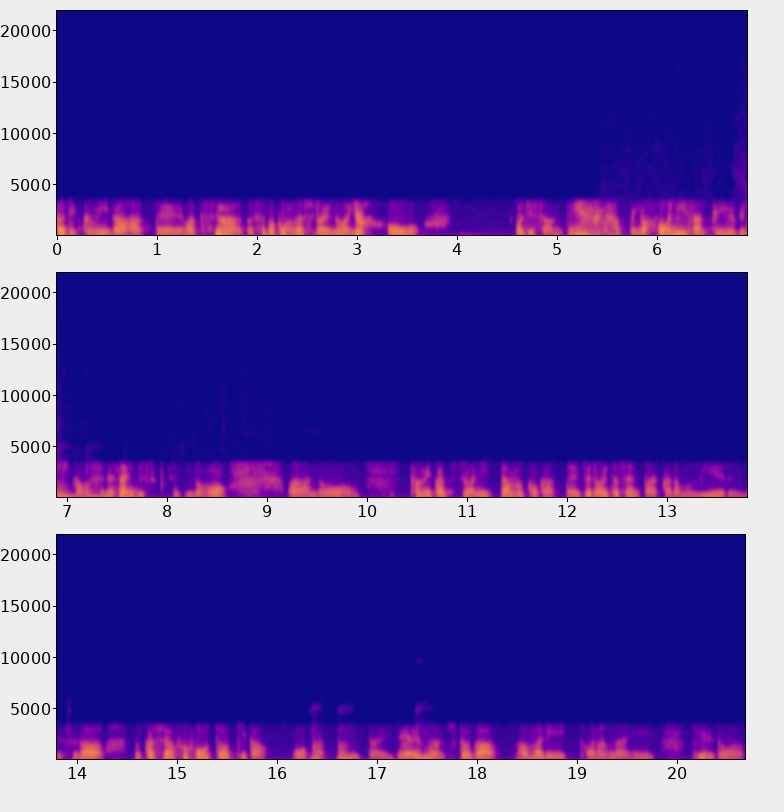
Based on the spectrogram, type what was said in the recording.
取り組みがあって私はすごく面白いのはヤッホーおじさんっていうのがヤッホーお兄さんっていうべきかもしれないんですけれども、あの上勝町にダム湖があってゼロエイトセンターからも見えるんですが昔は不法投棄が多かったみたいで、まあ、人があまり通らない流動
